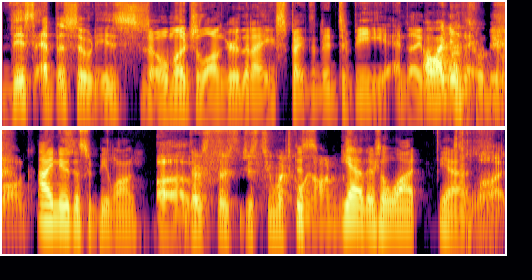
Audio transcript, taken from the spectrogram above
This episode is so much longer than I expected it to be, and I Oh, I knew love this would be long. I knew this would be long. Uh, There's there's just too much This- going on. yeah, movie. there's a lot. Yeah, a lot.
